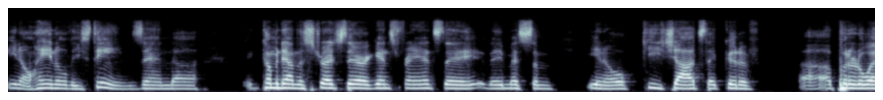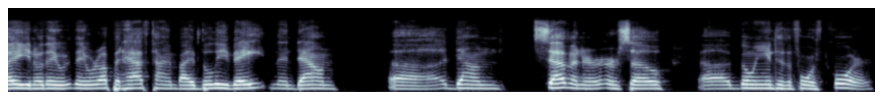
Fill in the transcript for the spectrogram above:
you know, handle these teams. And uh, coming down the stretch there against France, they they missed some, you know, key shots that could have uh, put it away. You know, they were they were up at halftime by I believe eight, and then down uh, down seven or, or so uh, going into the fourth quarter,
